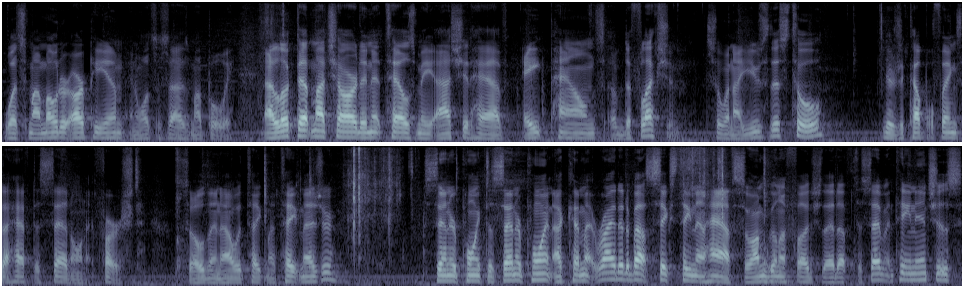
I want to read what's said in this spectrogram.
What's my motor RPM and what's the size of my pulley? I looked up my chart and it tells me I should have eight pounds of deflection. So when I use this tool, there's a couple things I have to set on it first. So then I would take my tape measure, center point to center point, I come at right at about 16 and a half, so I'm gonna fudge that up to 17 inches.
